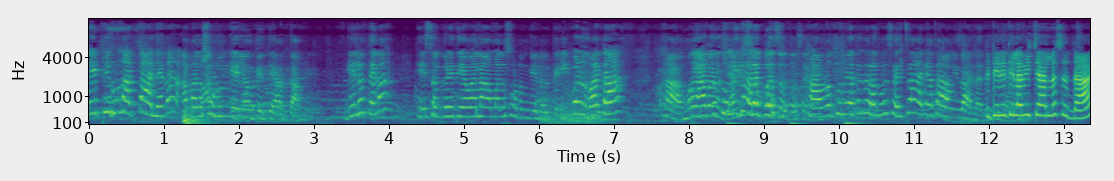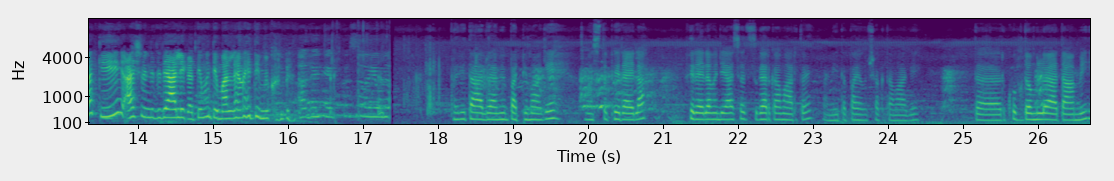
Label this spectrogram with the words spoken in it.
ते फिरून आता आले ना. आम्हाला सोडून गेले होते ते आता. गेले होते ना? हे सगळे देवाला आम्हाला सोडून गेले होते. मग आता हा मग आता तुम्ही घरात बसत हा मग तुम्ही आता घरात बसायचं आणि आता आम्ही जाणार तर तिने तिला विचारलं सुद्धा की अश्विनी दिदी आली का? ती म्हणते मला नाही माहिती मी कुठे तरी तर आलोय आम्ही पाठीमागे मस्त फिरायला. फिरायला म्हणजे असंच घरका मारतोय आणि इथं पाहू शकता मागे. तर खूप दमलोय आता आम्ही.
